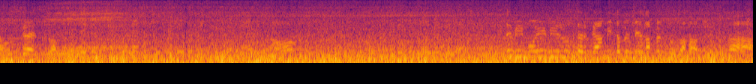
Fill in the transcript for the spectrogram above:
on skręca. No. Z tymi moimi lusterkami to by mnie na pewno zahaczył. Haha.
